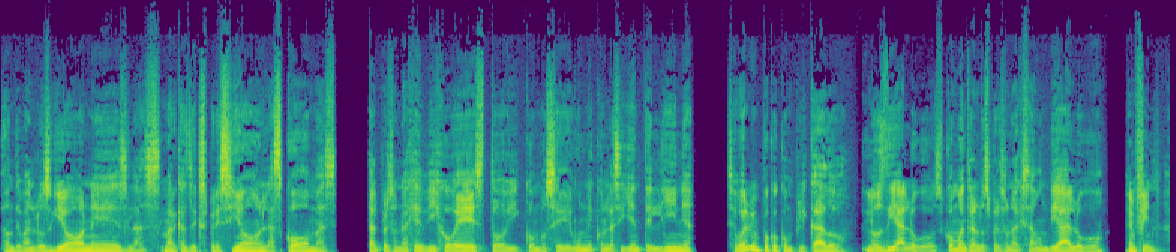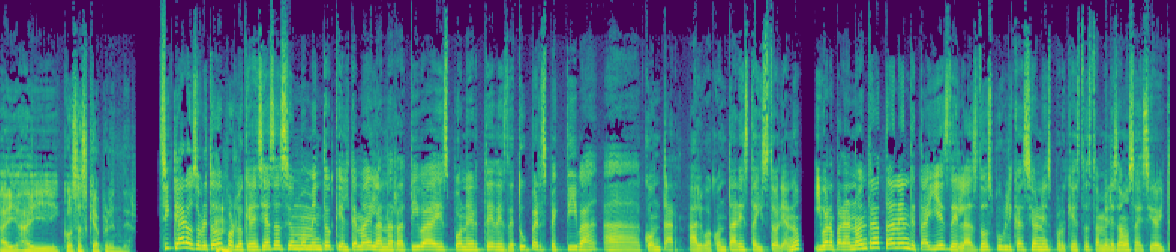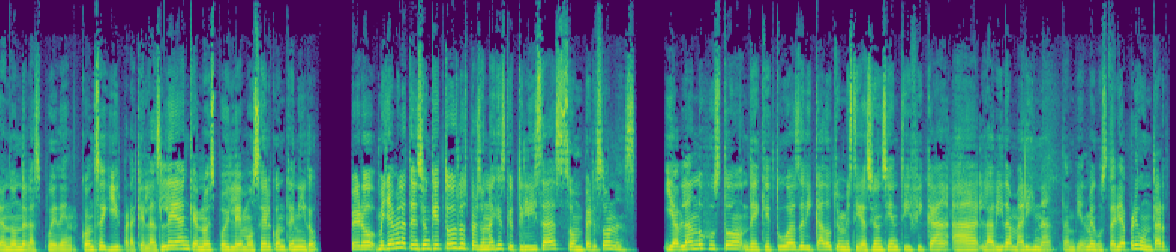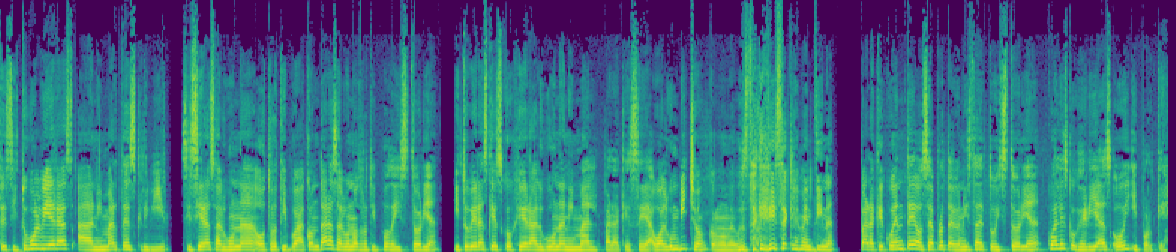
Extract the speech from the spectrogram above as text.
donde van los guiones, las marcas de expresión, las comas, tal personaje dijo esto y cómo se une con la siguiente línea. Se vuelve un poco complicado. Los diálogos, cómo entran los personajes a un diálogo. En fin, hay, hay cosas que aprender. Sí, claro, sobre todo por lo que decías hace un momento que el tema de la narrativa es ponerte desde tu perspectiva a contar algo, a contar esta historia, ¿no? Y bueno, para no entrar tan en detalles de las dos publicaciones, porque estas también les vamos a decir ahorita en dónde las pueden conseguir para que las lean, que no spoilemos el contenido, pero me llama la atención que todos los personajes que utilizas son personas. Y hablando justo de que tú has dedicado tu investigación científica a la vida marina, también me gustaría preguntarte si tú volvieras a animarte a escribir, si hicieras alguna otro tipo, a contaras algún otro tipo de historia y tuvieras que escoger algún animal para que sea, o algún bicho, como me gusta que dice Clementina, para que cuente o sea protagonista de tu historia, ¿cuál escogerías hoy y por qué?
